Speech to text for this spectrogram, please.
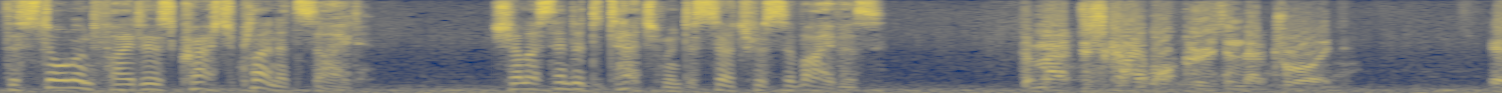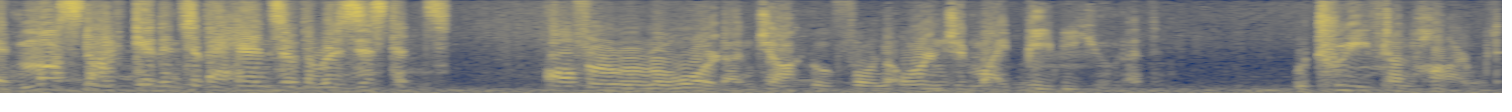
The stolen fighters crashed planetside. Shall I send a detachment to search for survivors? The map to Skywalker is in that droid. It must not get into the hands of the Resistance. Offer a reward on Jakku for an orange and white BB unit. Retrieved unharmed.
